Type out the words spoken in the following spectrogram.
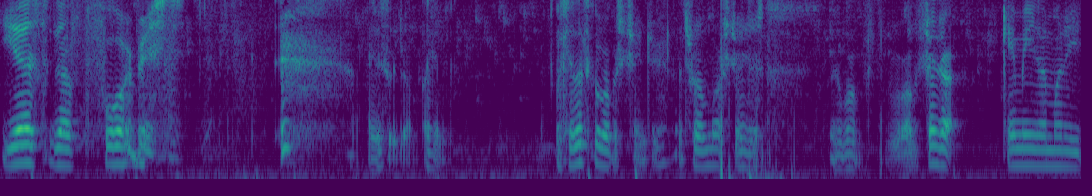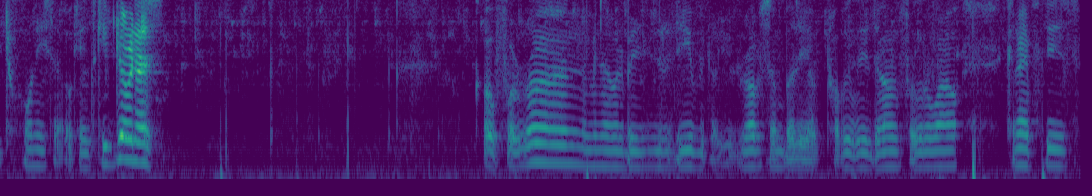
Yes, got four bitches. I'm so dumb. Okay. Okay, let's go rob a stranger. Let's rob more strangers. Rob, rob a stranger. Give me the money, 20 cents. Okay, let's keep doing this. Go for a run. I mean, that would be a good idea. If you rob somebody, I'll probably lay down for a little while. Can I please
